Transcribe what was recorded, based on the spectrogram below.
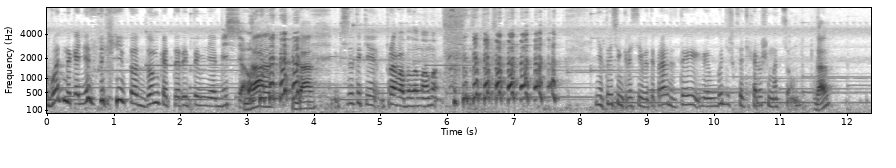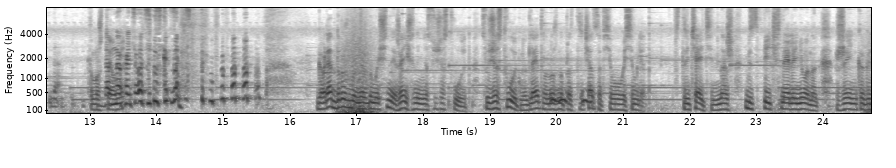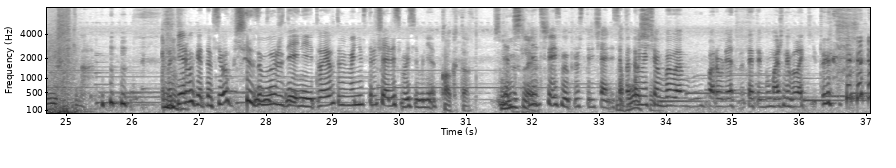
Вот наконец-таки тот дом, который ты мне обещал. Да, да. Все-таки права была мама. Нет, очень красиво, ты правда. Ты будешь, кстати, хорошим отцом. Да? Да. Потому что Давно уме- хотела тебе сказать. Говорят, дружбы между мужчиной и женщиной не существует. Существует, но для этого нужно встречаться всего 8 лет. Встречайте, наш беспечный олененок Женька Гришкина. Во-первых, это всеобщее заблуждение. И твое, мы не встречались 8 лет. Как это? В Лет, смысле? лет шесть мы просто встречались, Да а потом восемь. еще было пару лет вот этой бумажной волокиты.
